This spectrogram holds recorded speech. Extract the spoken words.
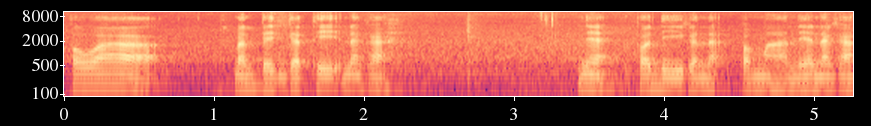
เพราะว่ามันเป็นกะทินะคะ เนี่ยพอดีกันนะประมาณเนี้ยนะคะ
